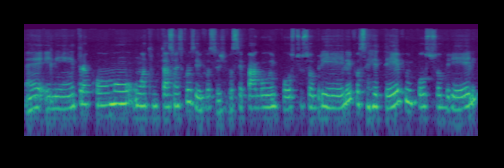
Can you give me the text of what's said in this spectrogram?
Né? Ele entra como uma tributação exclusiva, ou seja, você pagou o imposto sobre ele, você reteve o imposto sobre ele,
